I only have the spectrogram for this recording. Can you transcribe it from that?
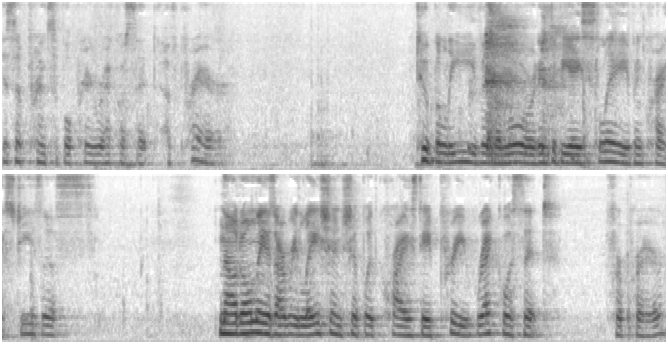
is a principal prerequisite of prayer. To believe in the Lord and to be a slave in Christ Jesus. Not only is our relationship with Christ a prerequisite for prayer,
